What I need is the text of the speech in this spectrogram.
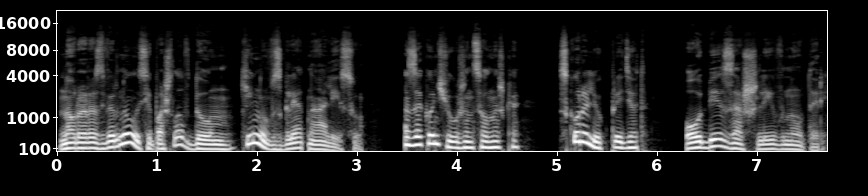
Нора развернулась и пошла в дом, кинув взгляд на Алису. «Закончи ужин, солнышко. Скоро Люк придет». Обе зашли внутрь.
